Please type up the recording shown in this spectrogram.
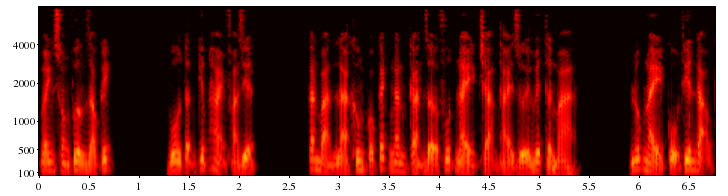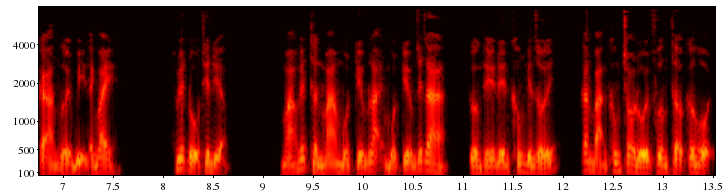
Oanh song phương giao kích. Vô tận kiếp hải phá diệt. Căn bản là không có cách ngăn cản giờ phút này trạng thái dưới huyết thần ma. Lúc này cổ thiên đạo cả người bị đánh bay. Huyết đổ thiên địa. Mà huyết thần ma một kiếm lại một kiếm giết ra, cường thế đến không biên giới, căn bản không cho đối phương thở cơ hội.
